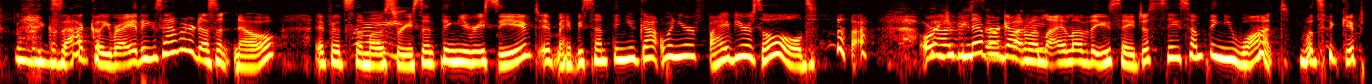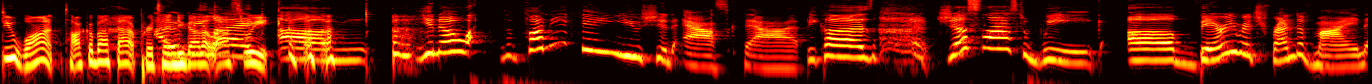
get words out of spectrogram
exactly, right? The examiner doesn't know if it's the most recent thing you received. It might be something you got when you were five years old. or That'd you've never so gotten one. I love that you say, just say something you want. What's a gift you want? Talk about that. Pretend you got it last week. um, you know, the funny thing you should ask that because just last week, a very rich friend of mine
